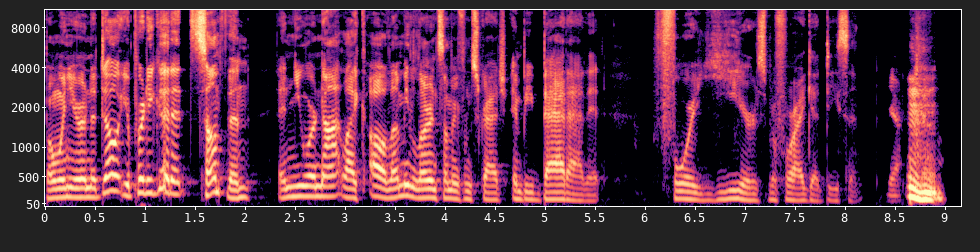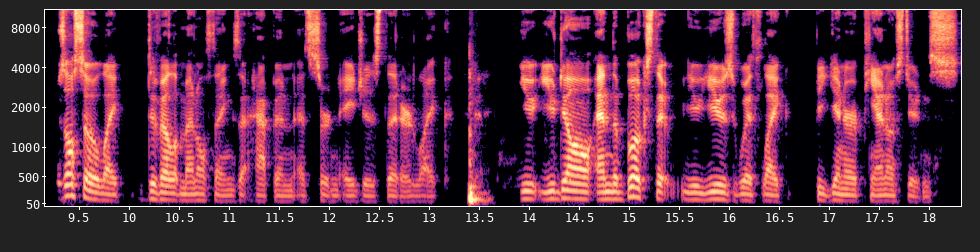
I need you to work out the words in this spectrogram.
but when you're an adult, you're pretty good at something and you are not like, "Oh, let me learn something from scratch and be bad at it for years before I get decent." Yeah. Mm-hmm. There's also like developmental things that happen at certain ages that are like you you don't and the books that you use with like beginner piano students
